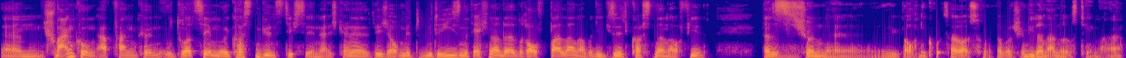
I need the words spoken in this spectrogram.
ähm, abfangen können und trotzdem kostengünstig sind. Ich kann ja natürlich auch mit, mit riesen Rechnern da drauf ballern, aber die kosten dann auch viel. Das ist schon äh, auch eine große Herausforderung, aber schon wieder ein anderes Thema. Ja.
